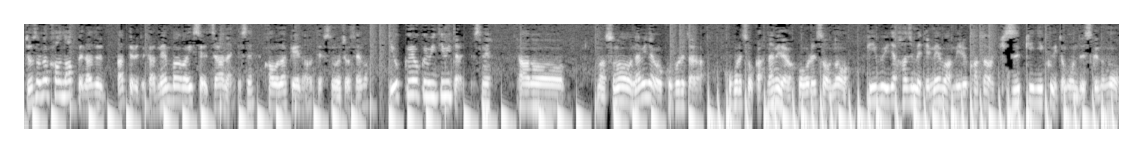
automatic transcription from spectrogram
女性の顔のアップになってるなってるというか、メンバーが一切映らないんですね。顔だけなので、その女性の。よくよく見てみたらですね、あのーまあ、その涙がこぼれたら、こぼれそうか、涙がこぼれそうの PV で初めてメンバー見る方は気づきにくいと思うんですけども、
